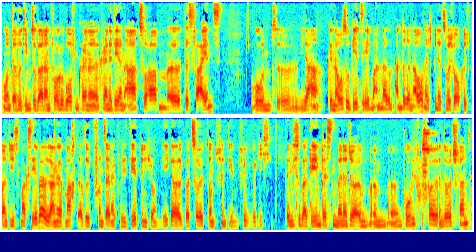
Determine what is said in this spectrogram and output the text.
Und da wird ihm sogar dann vorgeworfen, keine, keine DNA zu haben äh, des Vereins. Und äh, ja, genauso geht's eben anderen, anderen auch. Ich bin ja zum Beispiel auch gespannt, wie es Max Eber lange macht. Also von seiner Qualität bin ich auch mega überzeugt und finde ihn wirklich, wenn nicht sogar den besten Manager im, im, im Profifußball in Deutschland.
